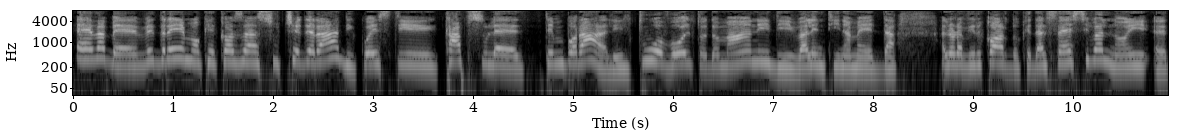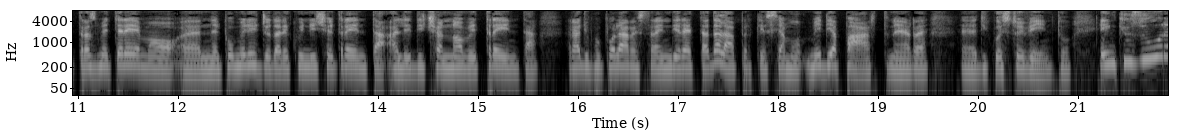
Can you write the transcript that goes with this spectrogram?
Eh vabbè, vedremo che cosa succederà di questo queste capsule temporali, il tuo volto domani di Valentina Medda. Allora vi ricordo che dal festival noi eh, trasmetteremo eh, nel pomeriggio dalle 15.30 alle 19.30, Radio Popolare sarà in diretta da là perché siamo media partner eh, di questo evento. E in chiusura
